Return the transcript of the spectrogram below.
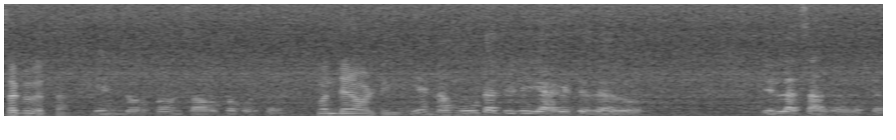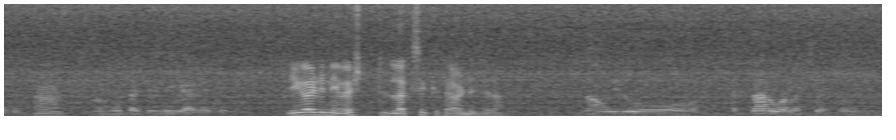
ಸಾಕಾಗುತ್ತಾ? ಎಂಟುನೂರು ರೂಪಾಯಿ ಒಂದು ಸಾವಿರ ರೂಪಾಯಿ ಕೊಡ್ತಾರೆ. ಒಂದು ದಿನ ಹಾಲ್ಟಿಂಗ್? ಏನು ನಮ್ಮ ಊಟ ತಿಂಡಿಗೆ ಆಗುತ್ತದೆ ಅದು. ಎಲ್ಲ ಸಾಕಾಗುತ್ತೆ ಅದು. ಹಾಂ. ನಮ್ಮ ಊಟ ತಿಂಡಿಗೆ ಆಗುತ್ತೆ. ಈ ಗಾಡಿ ನೀವು ಎಷ್ಟು ಲಕ್ಷಕ್ಕೆ ತಗೊಂಡಿದ್ದೀರಾ? ನಾವು ಇದು ಹದಿನಾರುವರೆ ಲಕ್ಷ ತಗೊಂಡಿದ್ದೀವಿ.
